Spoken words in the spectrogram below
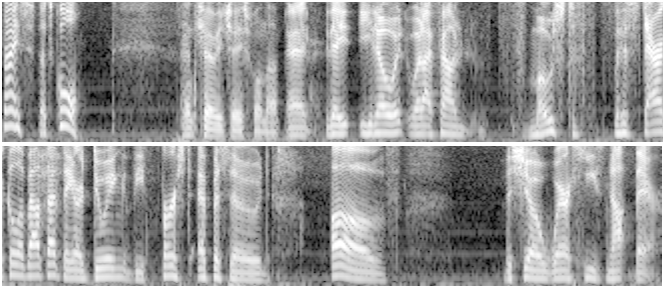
nice. That's cool. And Chevy Chase will not be. And they, you know, what, what I found f- most f- hysterical about that? They are doing the first episode of the show where he's not there.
